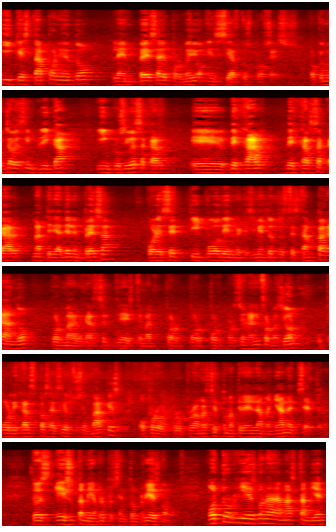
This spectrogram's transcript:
y que está poniendo la empresa de por medio en ciertos procesos, porque muchas veces implica inclusive sacar, eh, dejar, dejar sacar material de la empresa por ese tipo de enriquecimiento. Entonces te están pagando por este, por, por, proporcionar información o por dejar pasar ciertos embarques o por, programar cierto material en la mañana, etcétera. Entonces eso también representa un riesgo. Otro riesgo nada más también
